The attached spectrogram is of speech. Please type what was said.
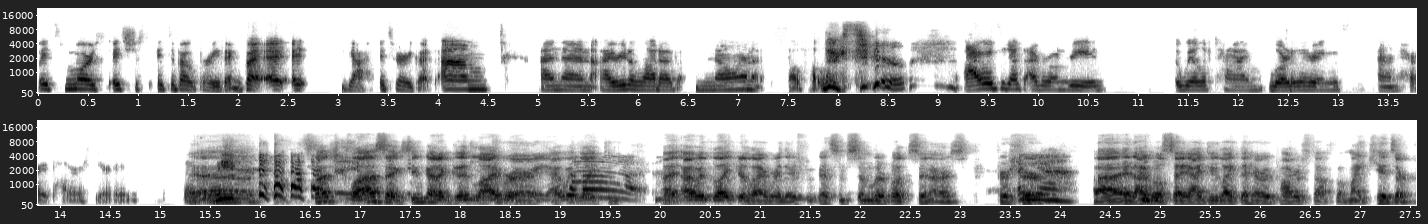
it's more. It's just it's about breathing, but it, it yeah, it's very good. Um, and then I read a lot of non self help books too. I would suggest everyone reads The Wheel of Time, Lord of the Rings, and Harry Potter series. Such classics. You've got a good library. I would like to. I, I would like your library. There's we've got some similar books in ours for sure. Yeah. Uh, and I will say I do like the Harry Potter stuff, but my kids are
